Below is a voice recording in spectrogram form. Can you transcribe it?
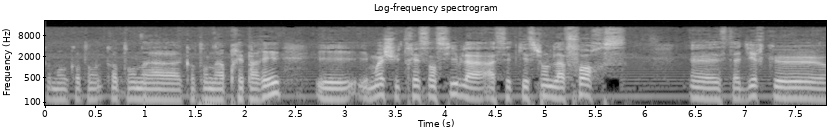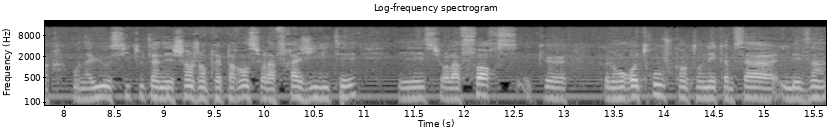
quand, on, a, préparé. Et, moi, je suis très sensible à, cette question de la force. Euh, C'est-à-dire que on a eu aussi tout un échange en préparant sur la fragilité et sur la force que, l'on retrouve quand on est comme ça les uns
